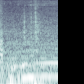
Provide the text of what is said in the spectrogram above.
うん。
